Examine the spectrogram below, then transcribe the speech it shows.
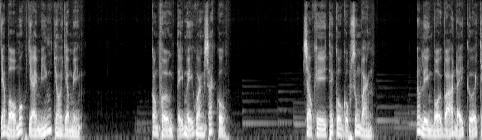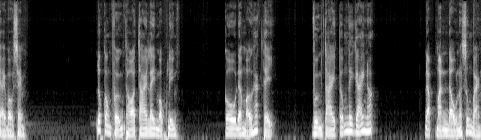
Giả bộ múc vài miếng cho vào miệng. Con Phượng tỉ mỉ quan sát cô. Sau khi thấy cô gục xuống bàn, Nó liền vội vã đẩy cửa chạy vào xem. Lúc con Phượng thò tay lay Mộc Liên Cô đã mở hắt thị, Vươn tay tóm lấy gái nó, Đập mạnh đầu nó xuống bàn.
